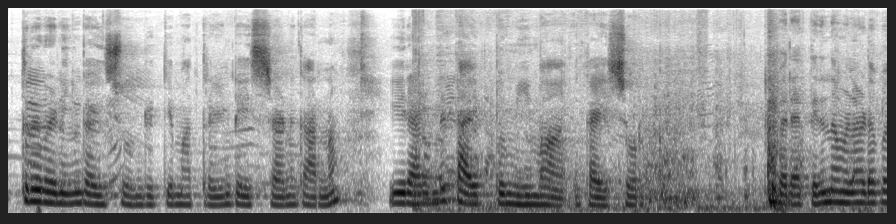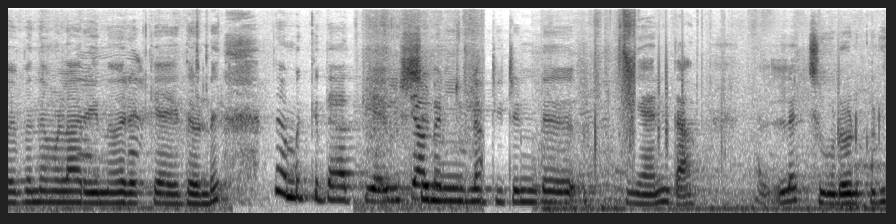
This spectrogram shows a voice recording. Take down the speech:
എത്ര വേണമെങ്കിലും കഴിച്ചുകൊണ്ടിരിക്കും. അത്രയും ടേസ്റ്റാണ് കാരണം ഈ രണ്ട് ടൈപ്പ് മീൻ വാ കഴിച്ചവർക്ക്. പോരാത്തിന് നമ്മളവിടെ പോയപ്പോൾ നമ്മൾ അറിയുന്നവരൊക്കെ ആയതുകൊണ്ട് നമുക്കിത് അത്യാവശ്യം മീൻ കിട്ടിയിട്ടുണ്ട്. ഞാൻ എന്താ നല്ല ചൂടോട് കൂടി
